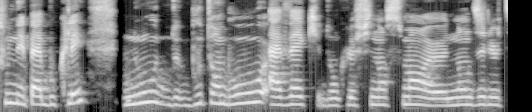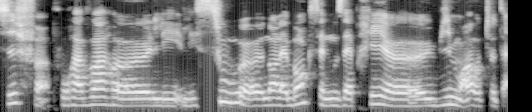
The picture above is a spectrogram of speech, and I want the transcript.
tout n'est pas bouclé. Nous, de bout en bout, avec donc le financement euh, non dilutif pour avoir euh, les, les, sous euh, dans la banque, ça nous a pris huit mois au total.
